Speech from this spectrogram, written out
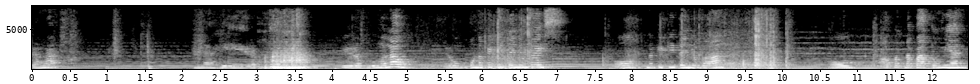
Teka nga. Nahirap. Hirap gumalaw. Ewan ko kung nakikita nyo guys. Oh, nakikita nyo ba? Oh, apat na patong yan.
